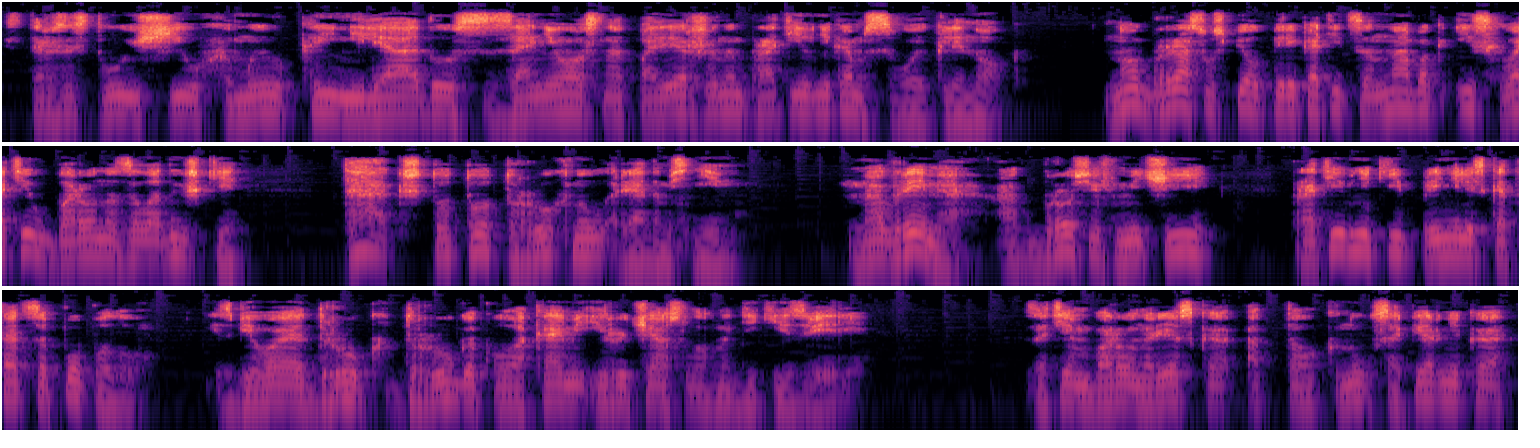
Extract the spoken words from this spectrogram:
с торжествующей ухмылкой Милиадус занес над поверженным противником свой клинок. Но Брас успел перекатиться на бок и схватил барона за лодыжки, так что тот рухнул рядом с ним. На время, отбросив мечи, противники принялись кататься по полу, избивая друг друга кулаками и рыча, словно дикие звери. Затем барон резко оттолкнул соперника,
